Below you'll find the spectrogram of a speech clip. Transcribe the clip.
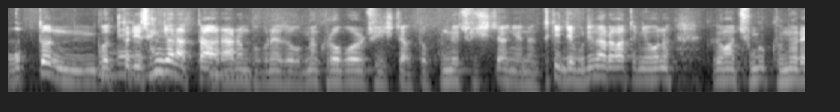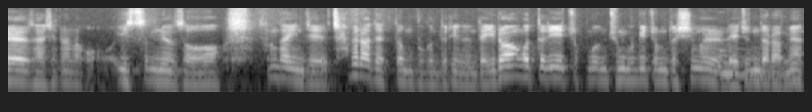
없던 것들이 네. 생겨났다라는 부분에서 보면 글로벌 주식시장 또 국내 주식시장에는 특히 이제 우리나라 같은 경우는 그동안 중국 그늘에 사실은 어, 있으면서 상당히 이제 차별화됐던 부분들이 있는데 이러한 것들이 조금 중국이 좀 더 힘을 내준다라면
